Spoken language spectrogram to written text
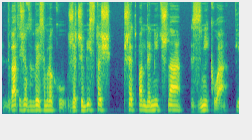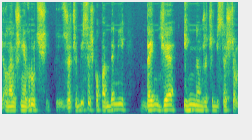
w 2020 roku, rzeczywistość przedpandemiczna znikła i ona już nie wróci. Rzeczywistość po pandemii będzie inną rzeczywistością.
